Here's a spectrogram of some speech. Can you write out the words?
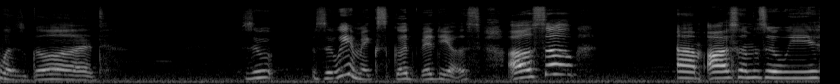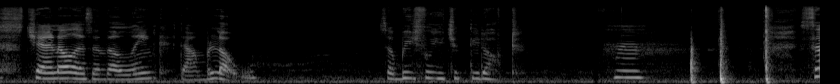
Was good. Duy makes good videos. Also, um, Awesome Duy's channel is in the link down below. So be sure you check it out. Hmm. So,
